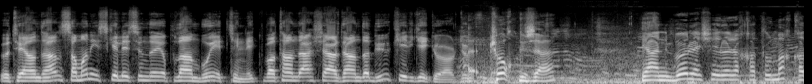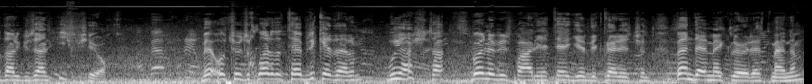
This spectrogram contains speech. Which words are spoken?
Öte yandan Saman İskelesi'nde yapılan bu etkinlik vatandaşlardan da büyük ilgi gördü. Çok güzel. Yani böyle şeylere katılmak kadar güzel hiçbir şey yok. Ve o çocukları da tebrik ederim. Bu yaşta böyle bir faaliyete girdikleri için. Ben de emekli öğretmenim.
